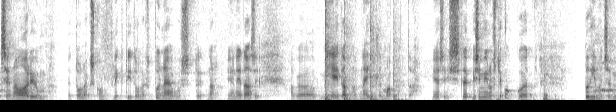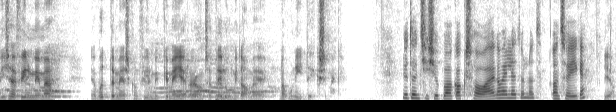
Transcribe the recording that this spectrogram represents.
stsenaarium, et oleks konfliktid, oleks põnevust, et noh, ja nii edasi. aga meie ei tahtnud näitlema hakata ja siis leppisime ilusti kokku, et põhimõtteliselt me ise filmime ja võttemeeskond filmibki meie reaalset elu, mida me nagunii teeksimegi. Nüüd on siis juba kaks hooaega välja tulnud, on see õige? jah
